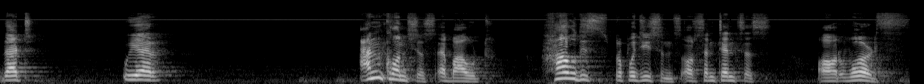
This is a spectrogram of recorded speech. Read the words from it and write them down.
that we are unconscious about how these propositions or sentences or words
